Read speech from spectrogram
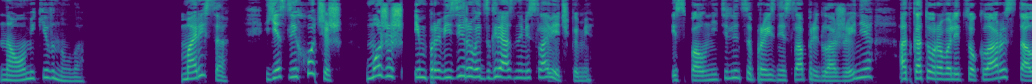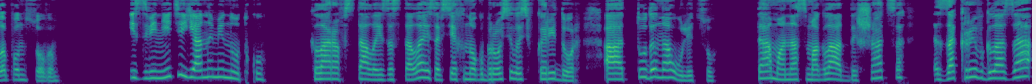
Наоми кивнула. Мариса, если хочешь, можешь импровизировать с грязными словечками. Исполнительница произнесла предложение, от которого лицо Клары стало пунцовым. «Извините, я на минутку». Клара встала из-за стола и со всех ног бросилась в коридор, а оттуда на улицу. Там она смогла отдышаться. Закрыв глаза,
